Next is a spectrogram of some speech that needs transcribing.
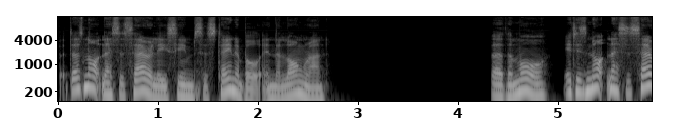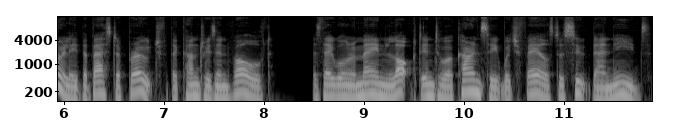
but does not necessarily seem sustainable in the long run. Furthermore, it is not necessarily the best approach for the countries involved, as they will remain locked into a currency which fails to suit their needs.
